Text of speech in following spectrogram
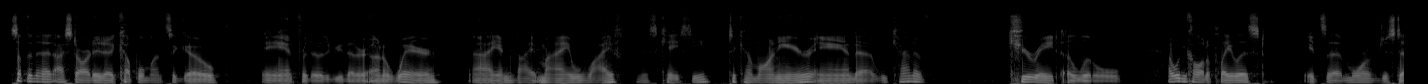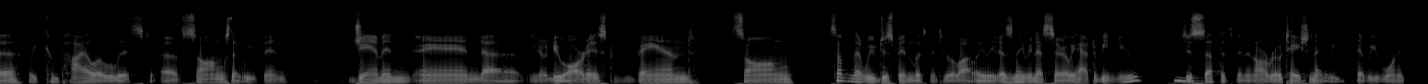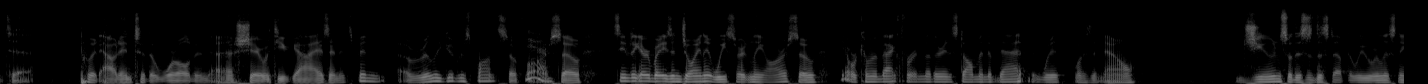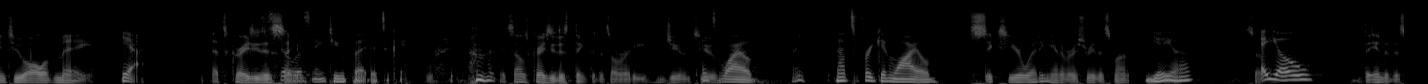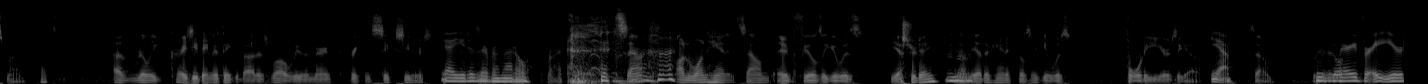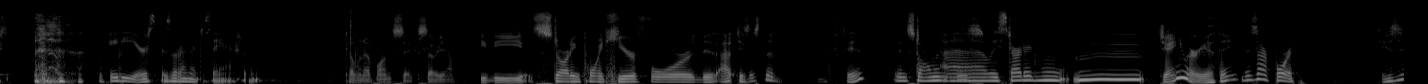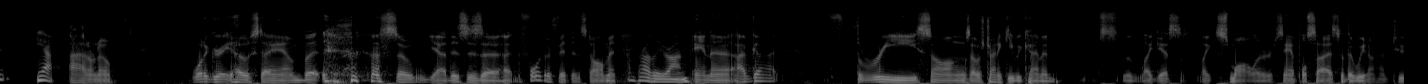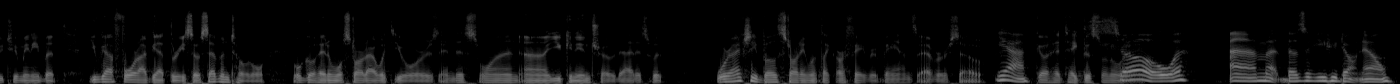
something that I started a couple months ago. And for those of you that are unaware, I invite my wife, Miss Casey, to come on here and uh, we kind of curate a little, I wouldn't call it a playlist. It's a more of just a, we compile a list of songs that we've been jamming and, uh, you know, new artist, band, song, something that we've just been listening to a lot lately. It doesn't even necessarily have to be new, just stuff that's been in our rotation that we, that we wanted to put out into the world and uh, share with you guys. And it's been a really good response so far. Yeah. So seems like everybody's enjoying it. We certainly are. So yeah, we're coming back for another installment of that with, what is it now? June. So this is the stuff that we were listening to all of May. Yeah. That's crazy to Still say. listening to, but it's okay. Right. it sounds crazy to think that it's already June too. It's wild. Hey, That's freaking wild. six year wedding anniversary this month. Yeah. So Ayo. The end of this month. That's a really crazy thing to think about as well. We've been married for freaking six years. Yeah, you deserve a medal. Right. it sound on one hand it sound it feels like it was yesterday, Mm-hmm. on the other hand it feels like it was forty years ago. Yeah. So We've been go- married for eight years. 80 years is what I meant to say, actually. Not eight. coming up on six. So yeah, the starting point here for this uh, is this the fifth installment of this Uh, we started, mm, January, I think. this is our fourth. Is it? Yeah. I don't know. What a great host I am, but so yeah, this is a the fourth or fifth installment, I'm probably wrong. and uh, I've got three songs. I was trying to keep it kind of, I guess, like smaller sample size so that we don't have too too many. But you've got four, I've got three, so seven total. We'll go ahead and we'll start out with yours, and this one uh, you can intro that. It's with. We're actually both starting with like our favorite bands ever. So Yeah. go ahead, take this one away. So, um, those of you who don't know,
